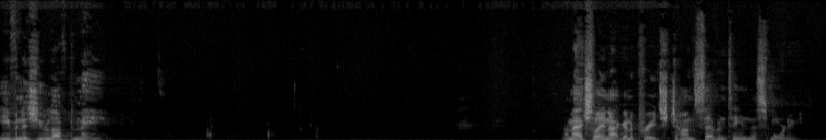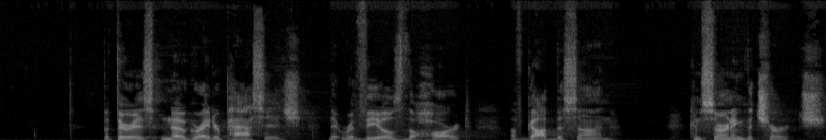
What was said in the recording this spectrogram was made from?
even as you loved me. I'm actually not going to preach John 17 this morning, but there is no greater passage that reveals the heart of God the Son concerning the church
